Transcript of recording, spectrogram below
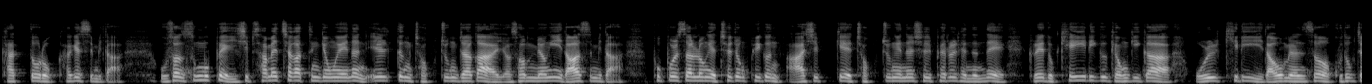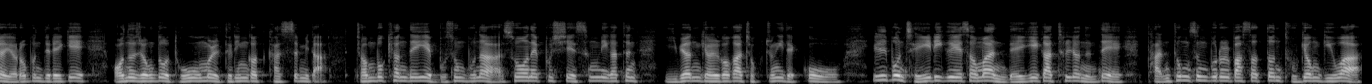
갖도록 하겠습니다. 우선 승무패 23회차 같은 경우에는 1등 적중자가 6명이 나왔습니다. 풋볼살롱의 최종 픽은 아쉽게 적중에는 실패를 했는데 그래도 K리그 경기가 올킬이 나오면서 구독자 여러분들에게 어느 정도 도움을 드린 것 같습니다. 전북 현대의 무승부나 수원FC의 승리 같은 이변 결과가 적중이 됐고 일본 J리그에서만 4개가 틀렸는데 단통 승부를 봤었던 두 경기와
